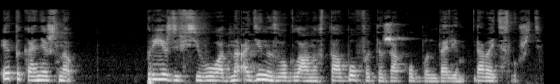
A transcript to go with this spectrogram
это, конечно, прежде всего один из его главных столбов – это Жакоб Бандалим. Давайте слушать.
